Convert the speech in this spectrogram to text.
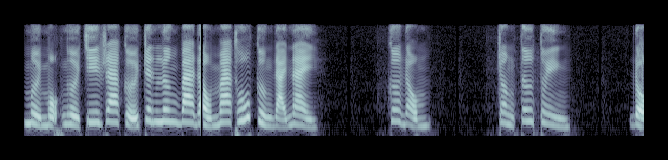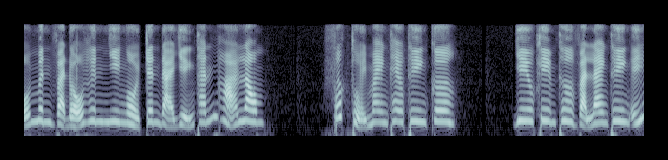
mười một người chia ra cưỡi trên lưng ba đầu ma thú cường đại này. Cơ động. Trần Tư Tuyền. Đỗ Minh và Đỗ Hinh Nhi ngồi trên đại diện Thánh Hỏa Long. Phất Thụy mang theo thiên cơ. Diêu kim Thư và Lan Thiên Ý.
